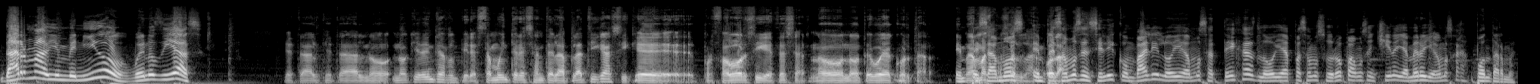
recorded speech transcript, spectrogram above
Dharma, bienvenido. Buenos días. ¿Qué tal? ¿Qué tal? No, no quiero interrumpir, está muy interesante la plática, así que por favor sigue, César, no, no te voy a cortar. Empezamos. Hola. empezamos en Silicon Valley, luego llegamos a Texas, luego ya pasamos a Europa, vamos en China, ya mero llegamos a Japón, Dharma.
